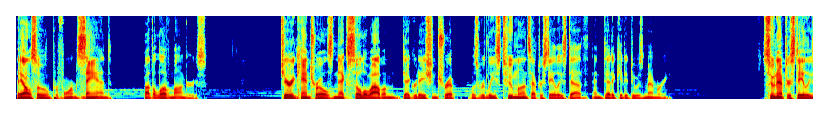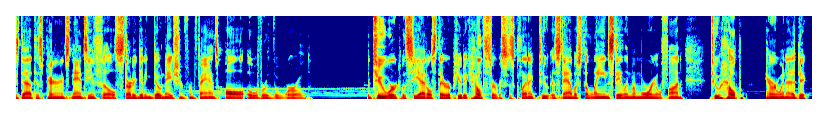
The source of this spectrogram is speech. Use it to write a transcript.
They also performed Sand by the Lovemongers. Jerry Cantrell's next solo album, Degradation Trip, was released two months after Staley's death and dedicated to his memory. Soon after Staley's death, his parents, Nancy and Phil, started getting donation from fans all over the world. The two worked with Seattle's Therapeutic Health Services Clinic to establish the Layne Staley Memorial Fund to help heroin addic-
